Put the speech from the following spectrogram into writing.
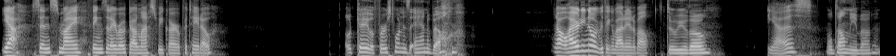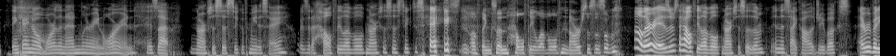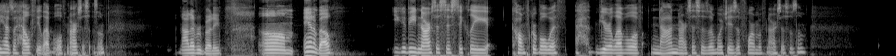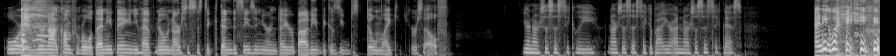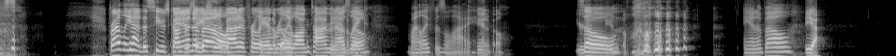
Yeah, since my things that I wrote down last week are a potato. Okay, the first one is Annabelle. Oh, I already know everything about Annabelle. do you though? Yes. Well, tell me about it. I think I know more than Ed and Lorraine Warren. Is that narcissistic of me to say? Is it a healthy level of narcissistic to say? Nothing's a healthy level of narcissism. oh, there is. There's a healthy level of narcissism in the psychology books. Everybody has a healthy level of narcissism. Not everybody. Um, Annabelle. You could be narcissistically comfortable with your level of non narcissism, which is a form of narcissism. Or you're not comfortable with anything and you have no narcissistic tendencies in your entire body because you just don't like yourself. You're narcissistically narcissistic about your unnarcissisticness. Anyways, Bradley had this huge conversation Annabelle. about it for like a really long time, and I was like, my life is a lie. Annabelle. Your So- Annabelle. Annabelle yeah,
